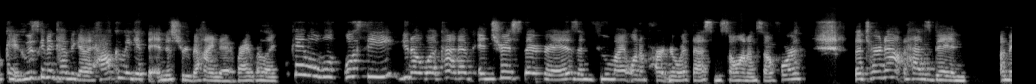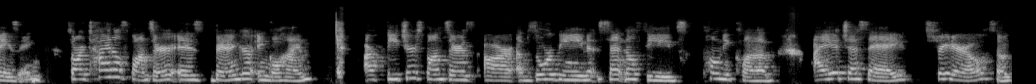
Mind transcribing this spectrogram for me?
okay, who's going to come together? How can we get the industry behind it? Right? We're like, okay, well, we'll we'll see. You know what kind of interest there is and who might want to partner with us and so on and so forth. The turnout has been amazing. So our title sponsor is Boehringer Ingelheim. Our feature sponsors are Absorbine, Sentinel Feeds, Pony Club, IHSA, Straight Arrow, so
